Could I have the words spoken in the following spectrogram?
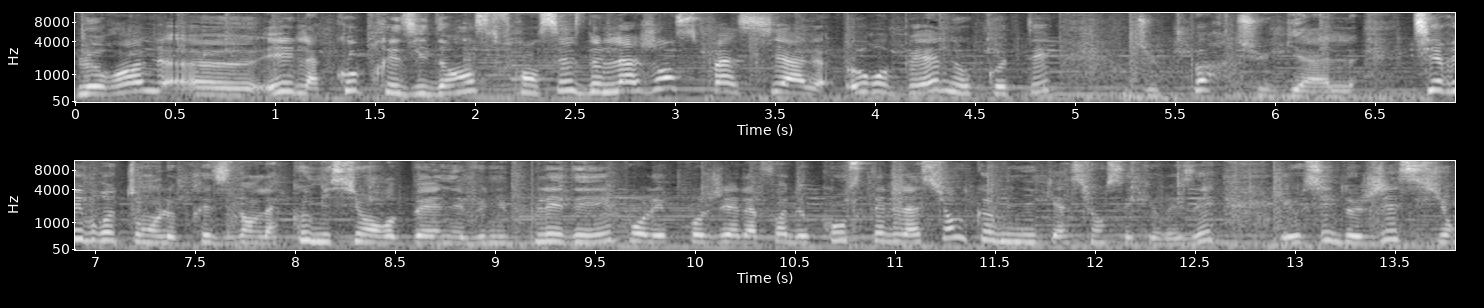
le rôle euh, et la coprésidence française de l'Agence spatiale européenne aux côtés du Portugal. Thierry Breton, le président de la Commission européenne, est venu plaider pour les projets à la fois de constellation de communication sécurisée et aussi de gestion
